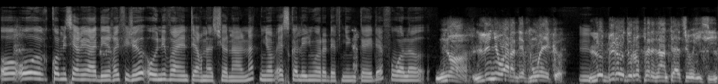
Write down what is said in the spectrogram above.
au commissariat des réfugiés au niveau international nag ñoom est-ce que li ñu war a def ñu ngi koy def wala. non li ñu war a def mooy que Mm. le bureau de représentation ici.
